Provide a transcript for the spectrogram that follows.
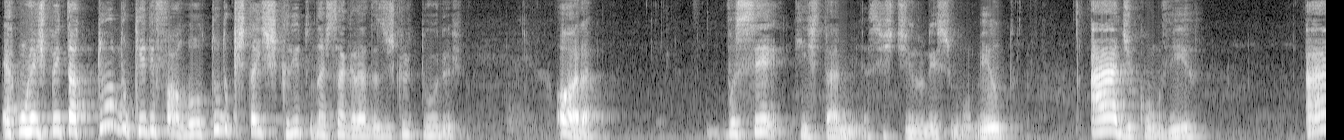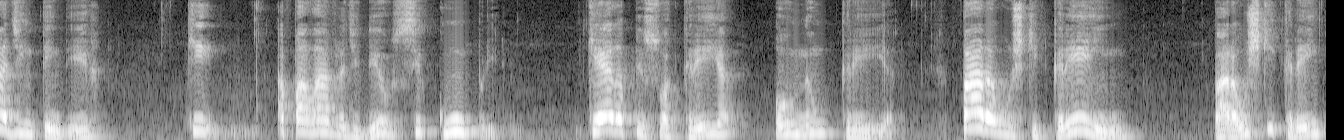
é com respeito a tudo que ele falou, tudo que está escrito nas Sagradas Escrituras. Ora, você que está me assistindo nesse momento, há de convir, há de entender que a palavra de Deus se cumpre, quer a pessoa creia ou não creia. Para os que creem, para os que creem,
